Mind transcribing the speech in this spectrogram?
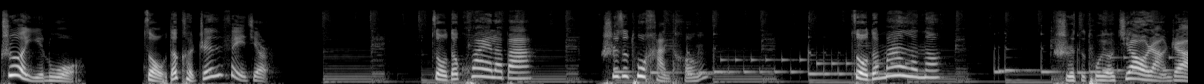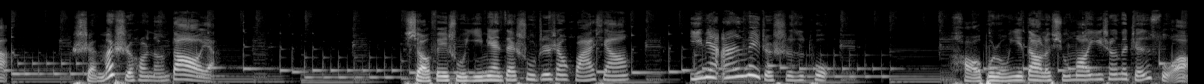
这一路走的可真费劲儿，走得快了吧，狮子兔喊疼；走得慢了呢，狮子兔又叫嚷着：“什么时候能到呀？”小飞鼠一面在树枝上滑翔，一面安慰着狮子兔。好不容易到了熊猫医生的诊所，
